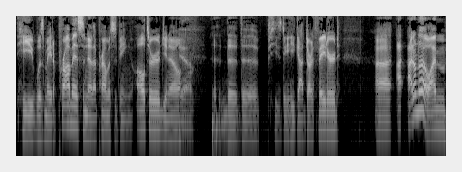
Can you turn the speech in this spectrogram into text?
he was made a promise, and now that promise is being altered. You know, Yeah. the the he's he got Darth Vadered. Uh, I I don't know. I'm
